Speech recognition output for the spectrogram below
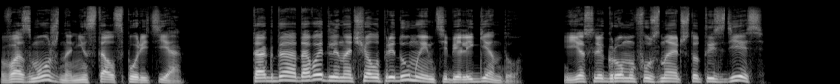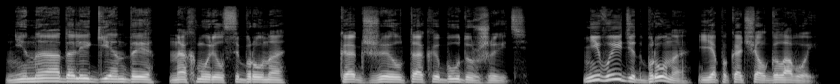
Возможно, не стал спорить я. Тогда давай для начала придумаем тебе легенду. Если Громов узнает, что ты здесь... Не надо легенды, нахмурился Бруно. Как жил, так и буду жить. Не выйдет, Бруно, я покачал головой.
